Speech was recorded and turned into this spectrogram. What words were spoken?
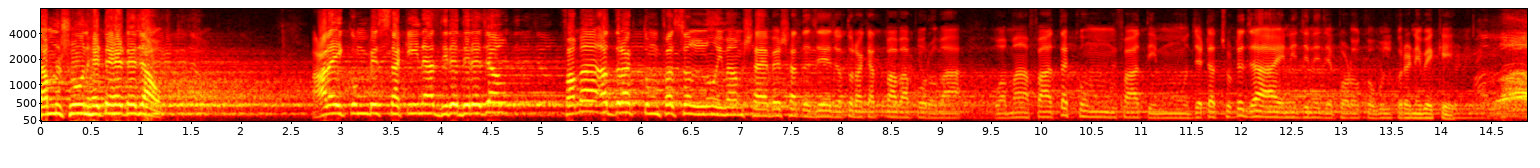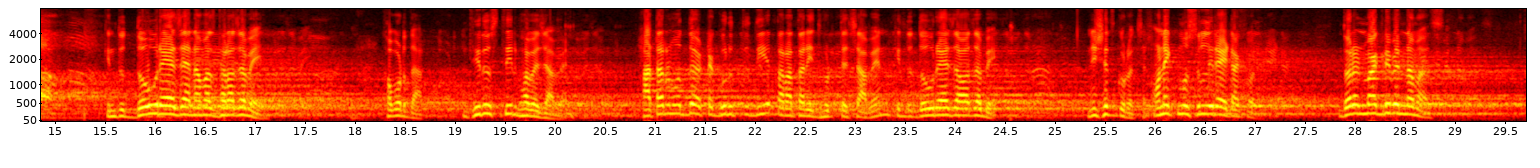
তামশুন, হেঁটে হেঁটে যাও। আলাইকুম বিসাকিনা ধীরে ধীরে যাও। ফামা আদরাকতুম ফাসাল্লু, ইমাম সাহেবের সাথে যে যত রাকাত পাবা, পড়বা। ওয়ামা ফাতাকুম ফাতিম্মু যেটা ছুটে যায়, নিজে নিজে পড়ো, কবুল করে নেবে কে? কিন্তু দৌড়ে যায়, নামাজ ধরা যাবে? খবরদার ধীরস্থির ভাবে যাবেন। হাঁটার মধ্যে একটা গুরুত্ব দিয়ে তাড়াতাড়ি ধরতে চাবেন, কিন্তু দৌড়ে যাওয়া যাবে? নিষেধ করেছেন। অনেক মুসল্লিরা এটা করে ধরেন মাগরিবের নামাজ।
